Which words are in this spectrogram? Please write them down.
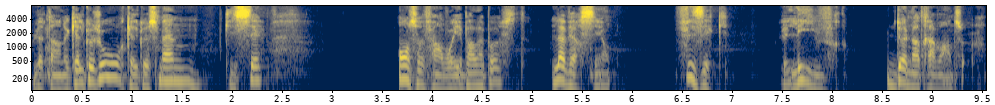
le temps de quelques jours, quelques semaines, qui sait, on se fait envoyer par la poste la version physique, le livre de notre aventure.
